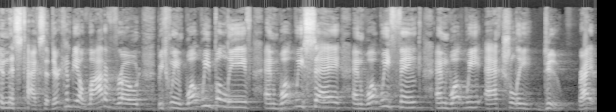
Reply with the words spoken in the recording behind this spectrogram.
in this text that there can be a lot of road between what we believe and what we say and what we think and what we actually do right?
